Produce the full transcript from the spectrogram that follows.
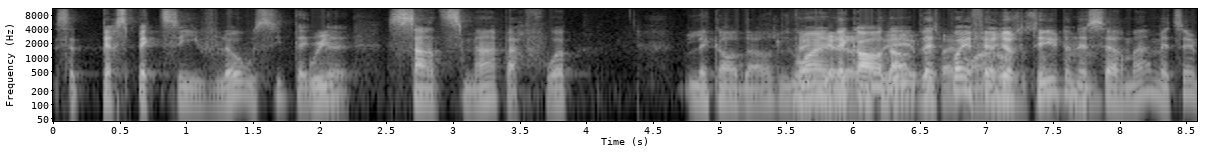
cette perspective-là aussi, peut-être Oui. euh, sentiment parfois. L'écart d'âge. Infériorité, l'écart d'âge. Peut-être, pas infériorité là, Mhm. nécessairement, mais tu sais,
